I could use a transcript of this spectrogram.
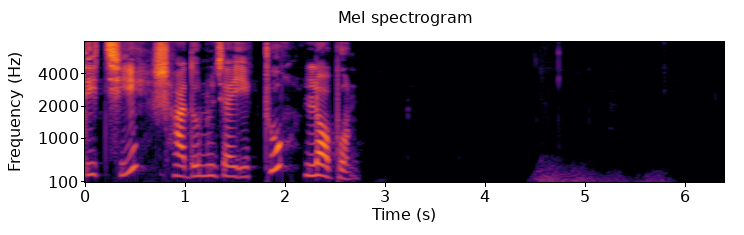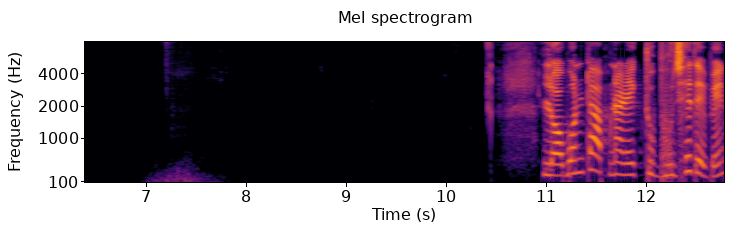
দিচ্ছি স্বাদ অনুযায়ী একটু লবণ। লবণটা আপনারা একটু বুঝে দেবেন,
